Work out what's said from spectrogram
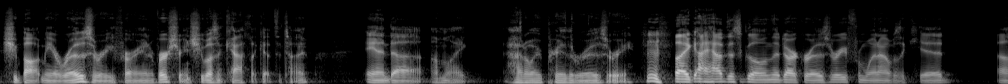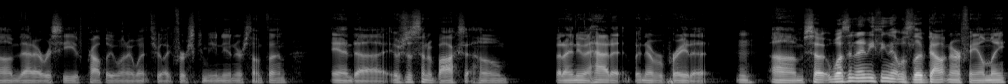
she bought me a rosary for our anniversary, and she wasn't Catholic at the time. And uh, I'm like, how do I pray the rosary? Hmm. Like, I have this glow in the dark rosary from when I was a kid um, that I received probably when I went through like First Communion or something. And uh, it was just in a box at home, but I knew I had it, but never prayed it. Hmm. Um, so it wasn't anything that was lived out in our family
